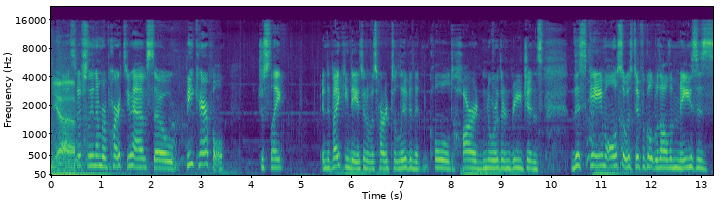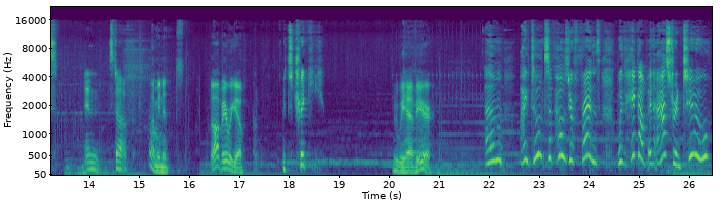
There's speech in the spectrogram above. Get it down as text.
yeah. especially the number of hearts you have. So be careful. Just like in the Viking days when it was hard to live in the cold, hard northern regions. This game also is difficult with all the mazes and stuff. I mean, it's... Oh, here we go. It's tricky. What do we have here? Um, I don't suppose you're friends with Hiccup and Astrid too?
